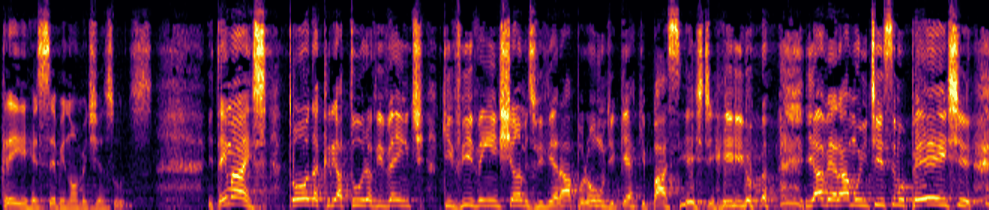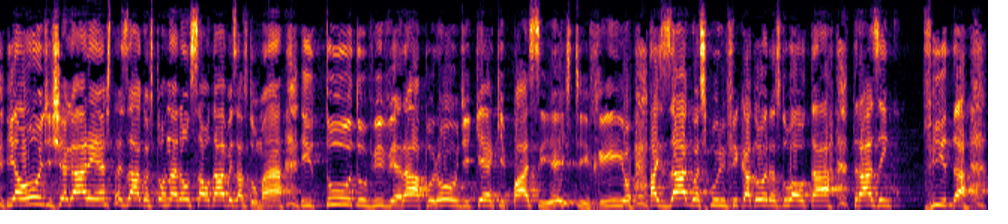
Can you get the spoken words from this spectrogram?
Creia e receba em nome de Jesus. E tem mais: toda criatura vivente que vive em enxames viverá por onde quer que passe este rio, e haverá muitíssimo peixe, e aonde chegarem estas águas tornarão saudáveis as do mar, e tudo viverá por onde quer que passe este rio. As águas purificadoras do altar trazem vida,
